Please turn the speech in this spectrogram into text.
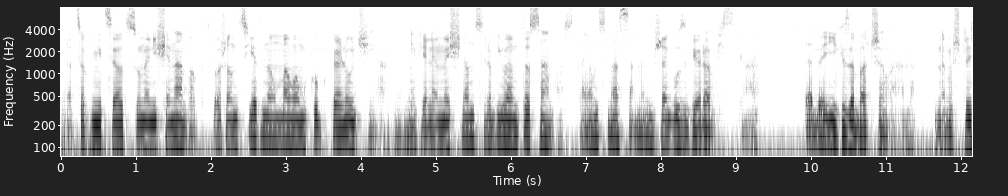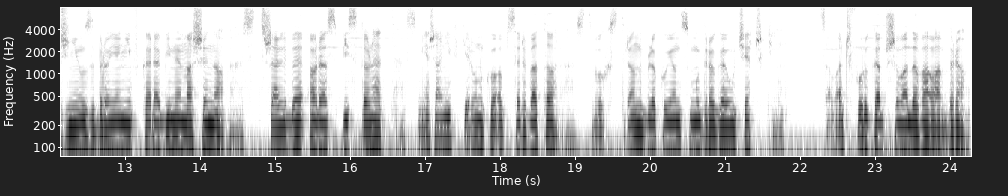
Pracownicy odsunęli się na bok, tworząc jedną małą kubkę ludzi, a ja niewiele myśląc robiłem to samo, stając na samym brzegu zbiorowiska. Wtedy ich zobaczyłem. Mężczyźni uzbrojeni w karabiny maszynowe, strzelby oraz pistolety zmierzali w kierunku obserwatora, z dwóch stron blokując mu drogę ucieczki. Cała czwórka przeładowała broń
